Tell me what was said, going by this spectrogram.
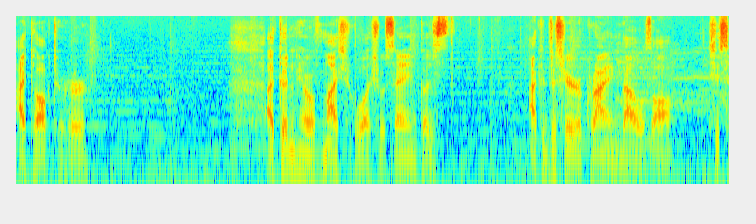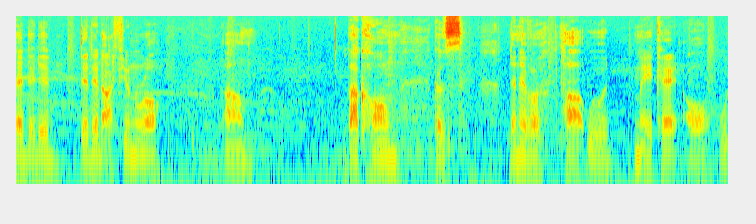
I talked to her I couldn't hear of much what she was saying because I could just hear her crying. That was all. She said they did they did our funeral um, back home because they never thought we would make it or we,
